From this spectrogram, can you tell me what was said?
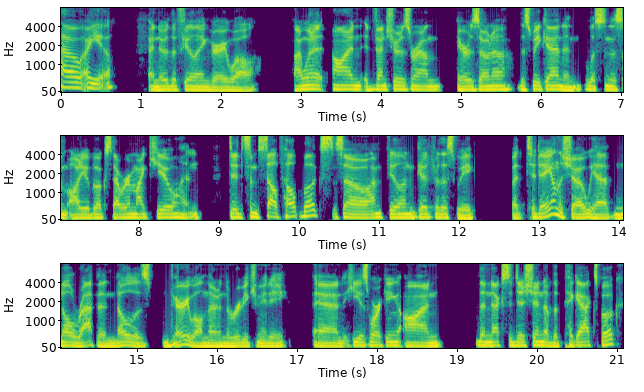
How are you? I know the feeling very well. I went on adventures around Arizona this weekend and listened to some audiobooks that were in my queue and did some self help books. So I'm feeling good for this week. But today on the show, we have Noel Rappin. Noel is very well known in the Ruby community, and he is working on the next edition of the Pickaxe book.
